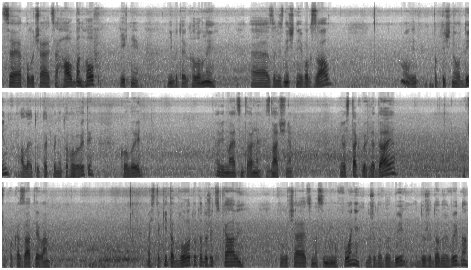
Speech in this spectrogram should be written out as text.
Це виходить Галбангоф, їхній нібито як головний е, залізничний вокзал. Ну, він фактично один, але тут так прийнято говорити, коли він має центральне значення. І ось так виглядає. Хочу показати вам. Ось такі табло тут дуже цікаві. Получається на синьому фоні, дуже добре, дуже добре видно.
